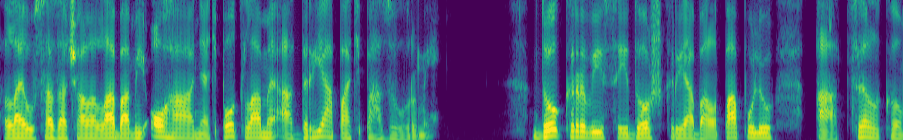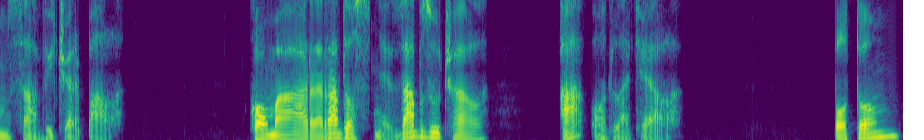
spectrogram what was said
Lev sa začal labami oháňať po tlame a driapať pazúrmi do krvi si doškriabal papuľu a celkom sa vyčerpal. Komár radostne zabzučal a odletel. Potom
